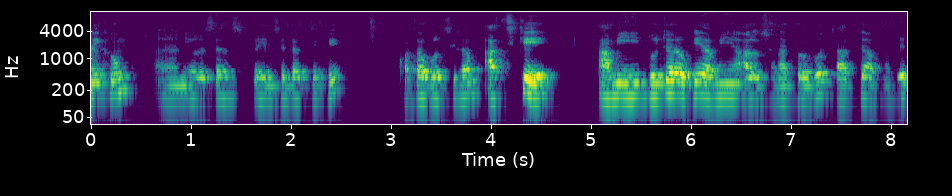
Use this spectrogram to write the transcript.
আলাইকুম নিউরোসায়েন্স পেইন সেন্টার থেকে কথা বলছিলাম। আজকে আমি দুইটা রোগে আমি আলোচনা করব যাতে আপনাদের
